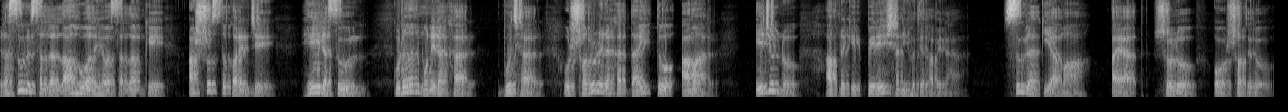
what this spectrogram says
রাসূল সাল্লাল্লাহু আলাইহি ওয়াসাল্লামকে আশ্বস্ত করেন যে হে রাসূল কুরআন মনে রাখার বোঝার ও স্মরণে রাখার দায়িত্ব আমার। এজন্য আপনাকে পেরেশানি হতে হবে না। সূরা কিয়ামা আয়াত ষোলো ও সতেরো।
